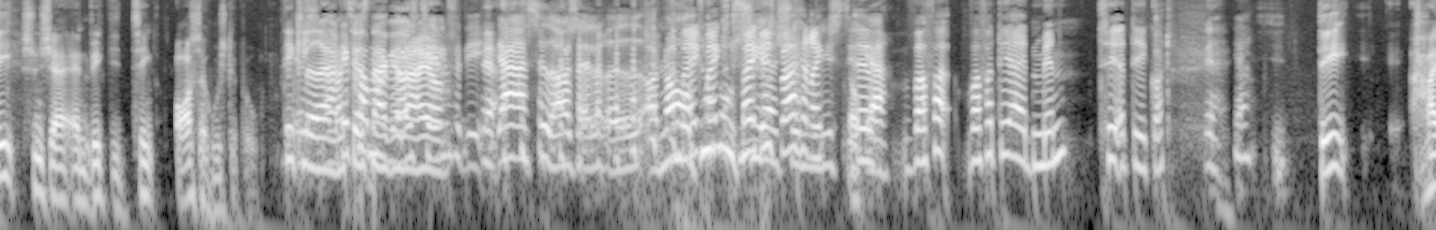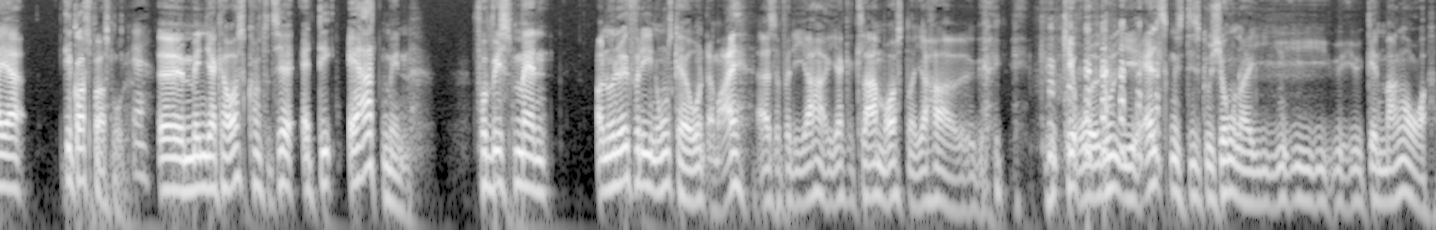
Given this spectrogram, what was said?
det, synes jeg, er en vigtig ting også at huske på. Det glæder jeg mig det til at kommer snakke vi med dig også om. til, fordi ja. jeg sidder også allerede, og når Må du må nu ikke siger spørge, Henrik, journalist, øh, ja. hvorfor, hvorfor det er et men til, at det er godt? ja. Det har jeg... Det er et godt spørgsmål. Ja. Øh, men jeg kan også konstatere, at det er et men. For hvis man... Og nu er det ikke, fordi nogen skal have ondt af mig. Altså, fordi jeg, har, jeg kan klare mig også, når jeg har øh, gerådet ud i alskens diskussioner i, i, i, gennem mange år.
